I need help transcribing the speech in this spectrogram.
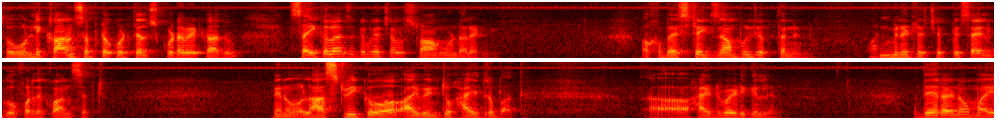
సో ఓన్లీ కాన్సెప్ట్ ఒకటి తెలుసుకోవడమే కాదు సైకలాజికల్గా చాలా స్ట్రాంగ్ ఉండాలండి. ఒక బెస్ట్ ఎగ్జాంపుల్ చెప్తాను నేను. వన్ మినిట్లో చెప్పేసి I will go for the concept నేను last week I went to Hyderabad హైదరాబాద్కి వెళ్ళాను. There I know my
